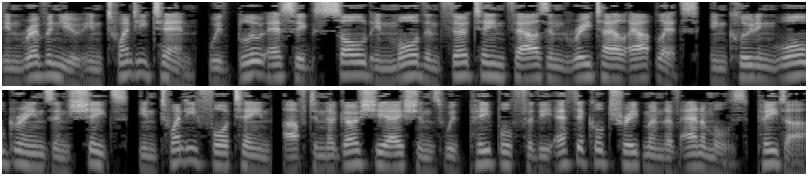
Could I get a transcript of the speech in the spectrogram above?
in revenue in 2010, with blu eCigs sold in more than 13,000 retail outlets, including Walgreens and Sheetz. In 2014, after negotiations with People for the Ethical Treatment of Animals PETA,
